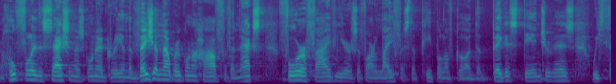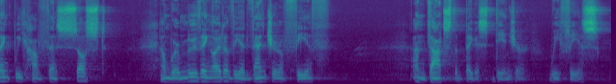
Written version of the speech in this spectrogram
and hopefully the session is going to agree on the vision that we're going to have for the next four or five years of our life as the people of God. The biggest danger is we think we have this sussed and we're moving out of the adventure of faith. And that's the biggest danger we face.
